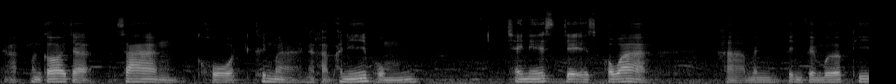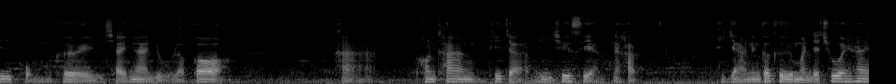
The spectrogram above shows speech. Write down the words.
นะครับ มันก็จะสร้าง โค้ดขึ้นมานะครับ อันนี้ผมใช้ Nest.js เพราะว่าอ่ามันเป็นเฟรมเวิร์กที่ผมเคยใช้งานอยู่แล้วก็อ่าค่อนข้างที่จะมีชื่อเสียงนะครับ อีกอย่างหนึ่งก็คือมันจะช่วยให้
